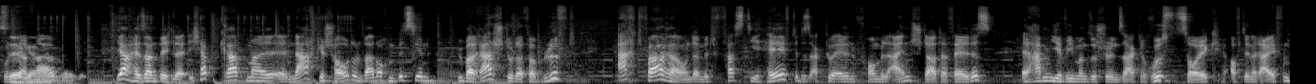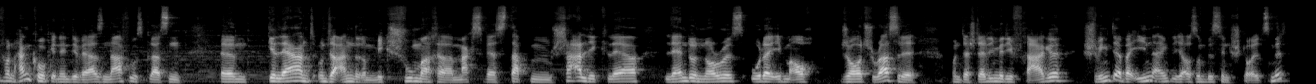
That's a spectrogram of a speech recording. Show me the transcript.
Wunderbar. Sehr gerne. Ja, Herr Sandbichler, ich habe gerade mal äh, nachgeschaut und war doch ein bisschen überrascht oder verblüfft. Acht Fahrer und damit fast die Hälfte des aktuellen Formel 1 Starterfeldes äh, haben ihr, wie man so schön sagt, Rüstzeug auf den Reifen von Hankook in den diversen Nachwuchsklassen ähm, gelernt. Unter anderem Mick Schumacher, Max Verstappen, Charles Leclerc, Lando Norris oder eben auch George Russell. Und da stelle ich mir die Frage, schwingt er bei Ihnen eigentlich auch so ein bisschen Stolz mit?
